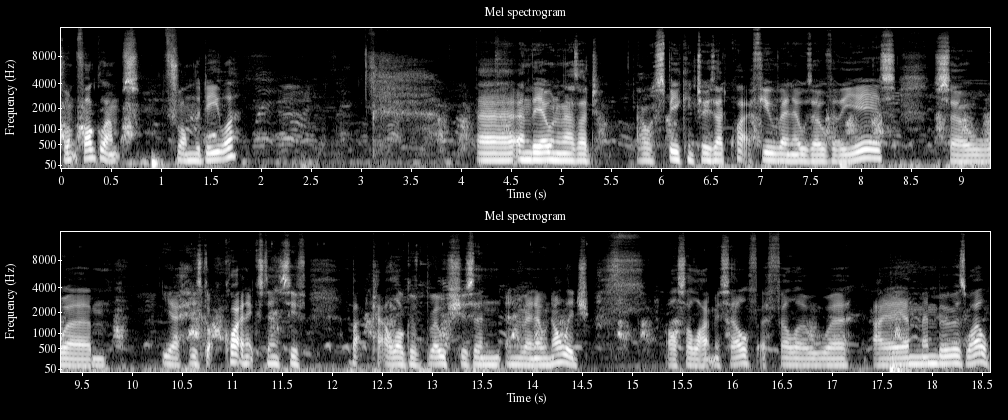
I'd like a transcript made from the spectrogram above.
front fog lamps from the dealer uh, and the owner has had I was speaking to he's had quite a few Renaults over the years so um, yeah he's got quite an extensive back catalogue of brochures and, and Renault knowledge also like myself, a fellow uh, IAM member as well.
